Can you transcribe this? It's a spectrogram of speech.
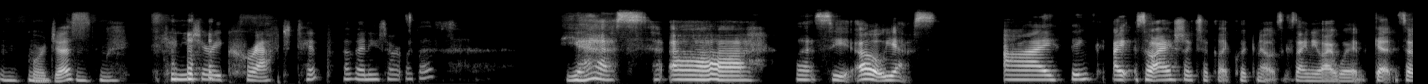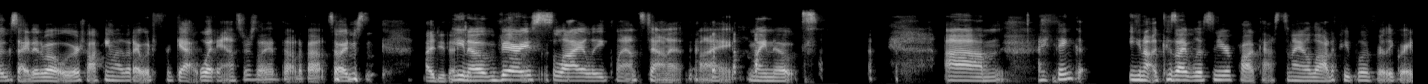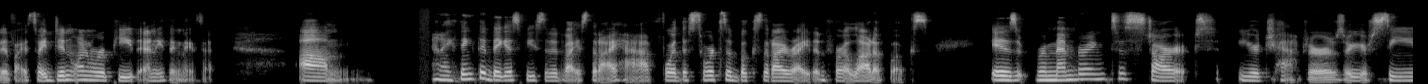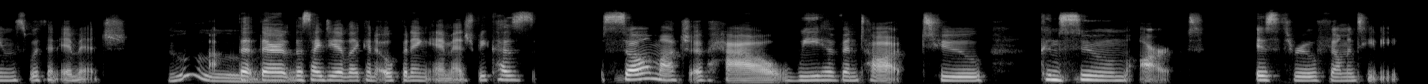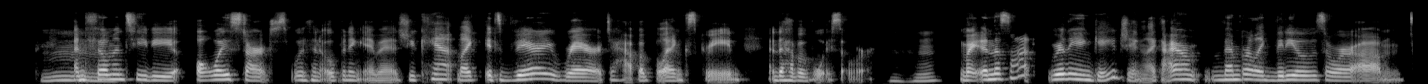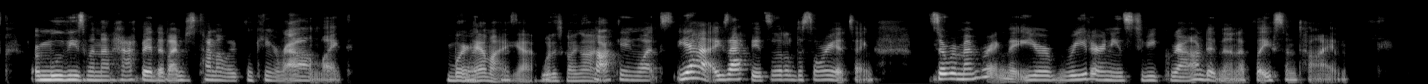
Mm-hmm. Gorgeous. Mm-hmm. Can you share a craft tip of any sort with us? Yes. Uh let's see. Oh, yes. I think I so I actually took like quick notes because I knew I would get so excited about what we were talking about that I would forget what answers I had thought about. So I just I do that. You too. know, very slyly glanced down at my my notes. Um I think you know, because I've listened to your podcast and I know a lot of people have really great advice. So I didn't want to repeat anything they said. Um, and I think the biggest piece of advice that I have for the sorts of books that I write and for a lot of books is remembering to start your chapters or your scenes with an image. Uh, Ooh. that they're this idea of like an opening image because so much of how we have been taught to consume art is through film and TV. Mm. And film and TV always starts with an opening image. You can't, like, it's very rare to have a blank screen and to have a voiceover. Mm-hmm. Right. And that's not really engaging. Like, I remember like videos or, um, or movies when that happened. And I'm just kind of like looking around, like, where am I? Yeah. What is going on? Talking what's, yeah, exactly. It's a little disorienting. So remembering that your reader needs to be grounded in a place and time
